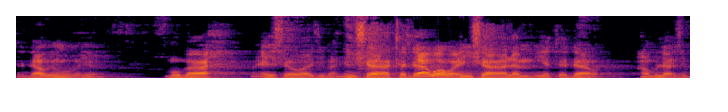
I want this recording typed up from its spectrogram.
تداوي مباح ليس واجبا. إن شاء تداوى وإن شاء لم يتداوى أو لازم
